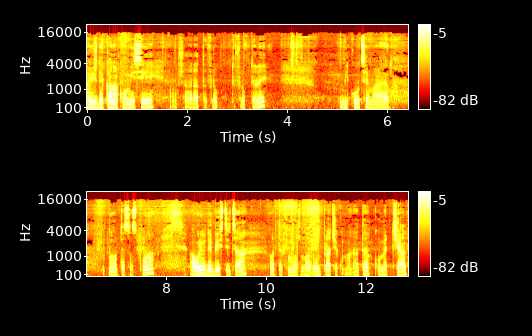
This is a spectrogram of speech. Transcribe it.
Aici de cana comisiei. Așa arată fruct, fructele. Micuțe, mai au multe să spună. Auriu de bistrița. Foarte frumos mărul, îmi place cum arată, comercial.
